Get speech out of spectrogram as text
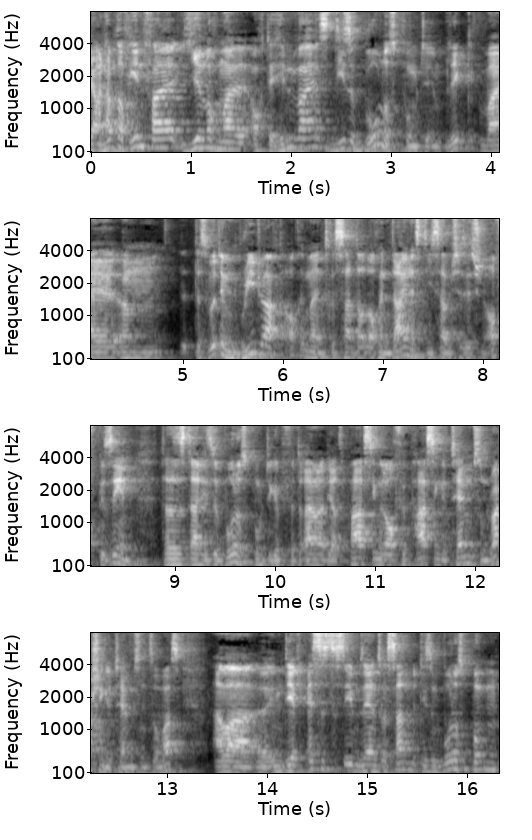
Ja, und habt auf jeden Fall hier nochmal auch der Hinweis, diese Bonuspunkte im Blick, weil ähm, das wird im Redraft auch immer interessanter und auch in Dynasties habe ich das jetzt schon oft gesehen, dass es da diese Bonuspunkte gibt für 300 Yards Passing oder auch für Passing Attempts und Rushing Attempts und sowas. Aber äh, im DFS ist es eben sehr interessant mit diesen Bonuspunkten.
